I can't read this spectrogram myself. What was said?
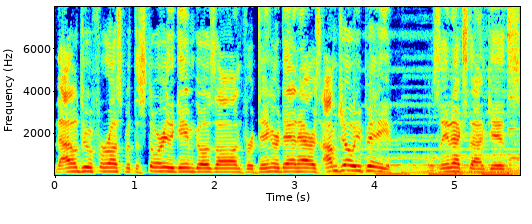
That'll do it for us, but the story of the game goes on. For Dinger Dan Harris, I'm Joey P. We'll see you next time, kids.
